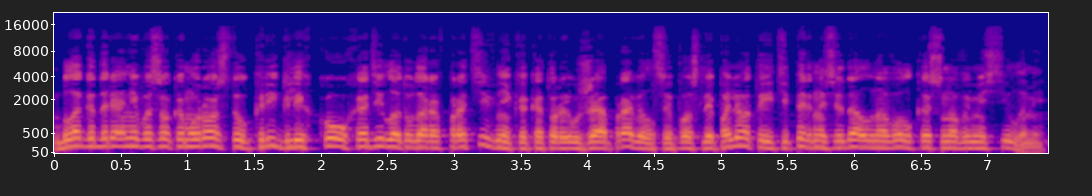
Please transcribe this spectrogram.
Благодаря невысокому росту Криг легко уходил от ударов противника, который уже оправился после полета и теперь наседал на волка с новыми силами.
